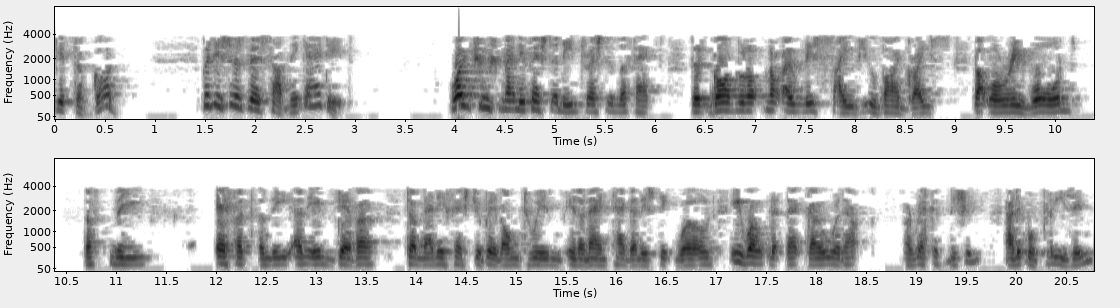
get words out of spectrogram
gift of God. But he says there's something added. Won't you manifest an interest in the fact that God will not only save you by grace, but will reward the, the effort and the, and endeavour to manifest you belong to Him in an antagonistic world. He won't let that go without a recognition, and it will please Him.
